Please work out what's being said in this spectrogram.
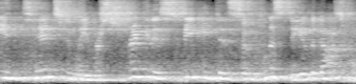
he intentionally restricted his speaking to the simplicity of the gospel.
